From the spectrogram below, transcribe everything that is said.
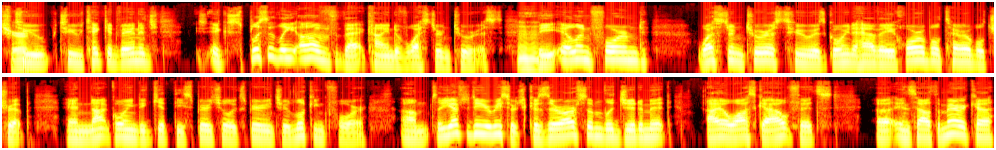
Sure. to to take advantage explicitly of that kind of Western tourist, the ill-informed Western tourist who is going to have a horrible, terrible trip and not going to get the spiritual experience you're looking for. Um, so you have to do your research because there are some legitimate ayahuasca outfits uh, in South America,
